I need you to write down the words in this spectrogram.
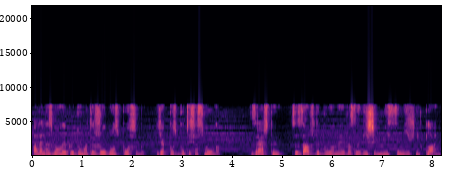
але не змогли придумати жодного способу, як позбутися смога. Зрештою, це завжди було найважливішим місцем їхніх планів,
